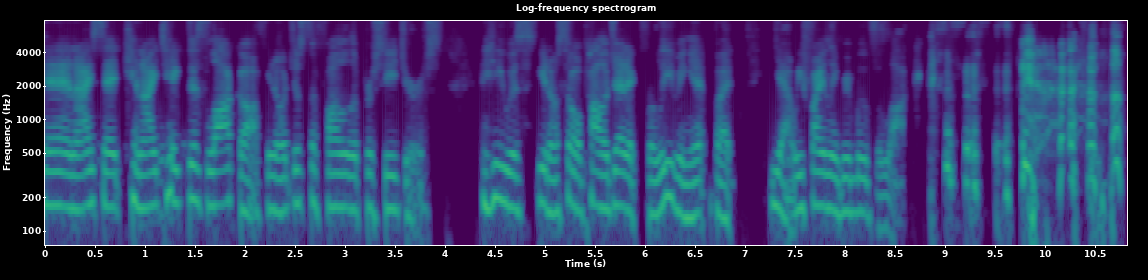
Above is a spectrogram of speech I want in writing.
and I said, Can I take this lock off? You know, just to follow the procedures he was, you know, so apologetic for leaving it, but yeah, we finally removed the lock.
